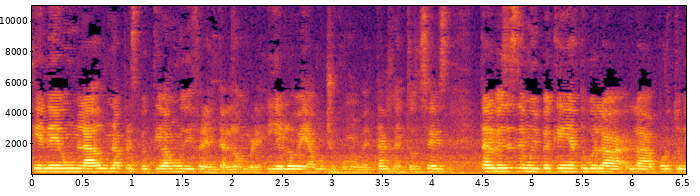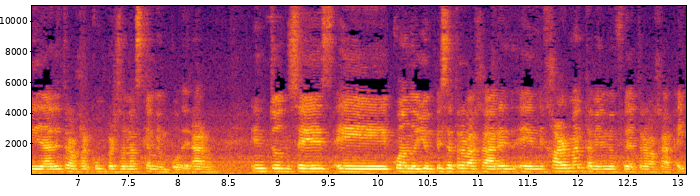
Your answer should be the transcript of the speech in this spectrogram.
tiene un lado, una perspectiva muy diferente al hombre y él lo veía mucho como ventaja. Entonces, tal vez desde muy pequeña tuve la, la oportunidad de trabajar con personas que me empoderaron. Entonces, eh, cuando yo empecé a trabajar en, en, Harman, también me fui a trabajar, ay,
